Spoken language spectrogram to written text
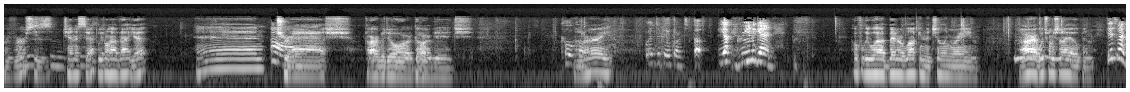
Reverse is Genesect. We don't have that yet. And Aw. trash. Garbodor. Garbage. Cool card. Alright. Where's the cool cards? Oh, yep, green again. Hopefully we'll have better luck in the Chilling Reign. Alright, which one should I open? This one.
